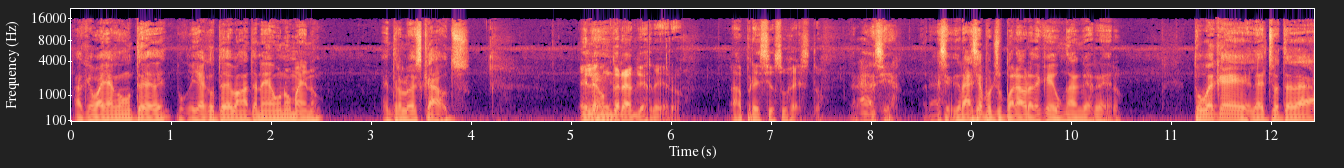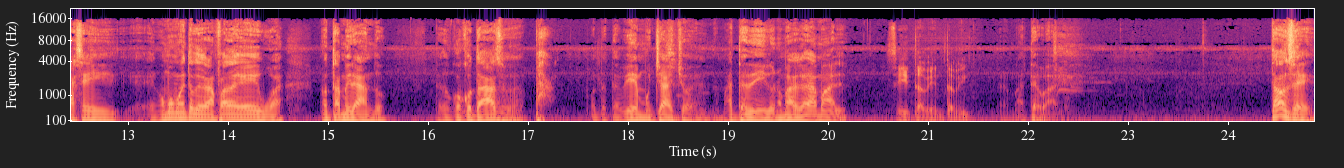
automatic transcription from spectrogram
para que vaya con ustedes, porque ya que ustedes van a tener uno menos entre los scouts. Él es Eh. un gran guerrero. Aprecio su gesto. Gracias. Gracias. Gracias por su palabra de que es un gran guerrero. Tú ves que Lechua te da así, en un momento que Gran Fada de Egua no está mirando, te da un cocotazo. ¡Pah! Pórtate bien, muchacho. ¿eh? Nada más te digo, no me hagas mal. Sí, está bien, está bien. Más te vale. Entonces,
